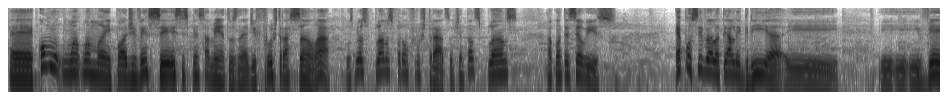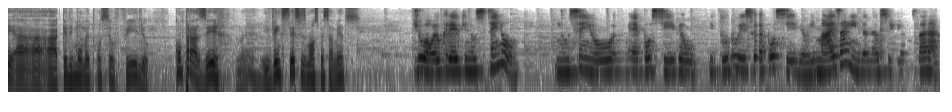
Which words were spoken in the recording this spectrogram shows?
é, como uma, uma, mãe pode vencer esses pensamentos né, de frustração? Ah, os meus planos foram frustrados, eu tinha tantos planos, aconteceu isso é possível ela ter alegria e, e, e ver a, a, aquele momento com seu filho com prazer, né? E vencer esses maus pensamentos? João, eu creio que no Senhor, no Senhor é possível e tudo isso é possível e mais ainda, né? O Senhor nos dará.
